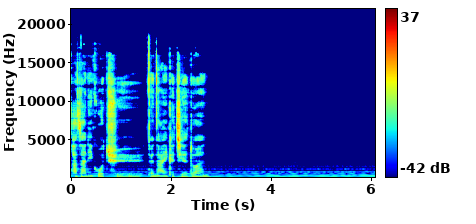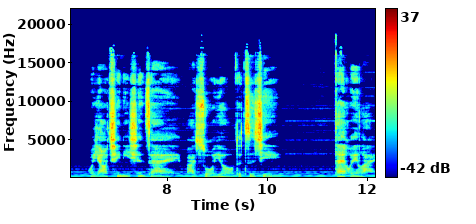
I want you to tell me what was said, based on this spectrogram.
他在你过去的哪一个阶段。我邀请你现在把所有的自己带回来，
